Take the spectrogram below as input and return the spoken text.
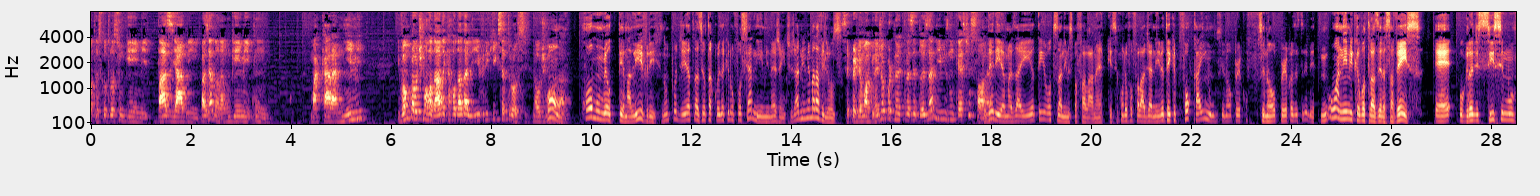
Matheus, que eu trouxe um game baseado em. Baseado não, né? Um game com uma cara anime. E vamos para a última rodada, que é a rodada livre. O que, que você trouxe na última Bom, rodada? Como o meu tema livre, não podia trazer outra coisa que não fosse anime, né, gente? Já anime é maravilhoso. Você perdeu uma grande oportunidade de trazer dois animes num cast só, né? Poderia, mas aí eu tenho outros animes para falar, né? Porque se quando eu for falar de anime, eu tenho que focar em um, senão eu perco, senão eu perco as estribeiras. Um anime que eu vou trazer dessa vez é o grandíssimo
